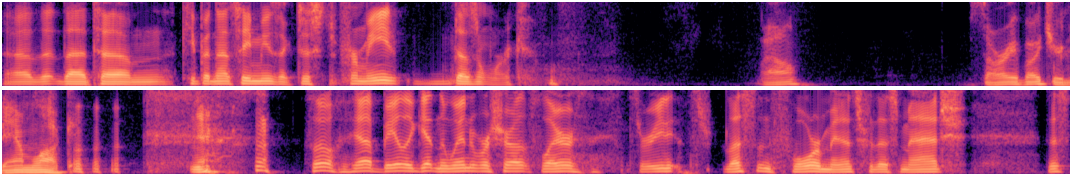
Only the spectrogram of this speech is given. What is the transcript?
uh, that that um, keeping that same music just for me doesn't work. Well, sorry about your damn luck. yeah. So yeah, Bayley getting the win over Charlotte Flair. Three th- less than four minutes for this match. This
